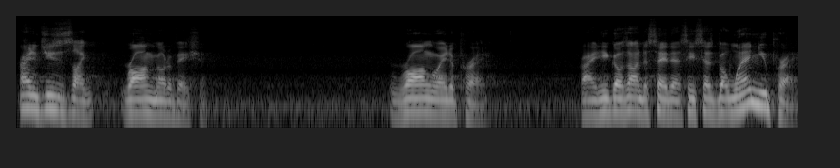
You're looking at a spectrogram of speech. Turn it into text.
Right? And Jesus is like, wrong motivation, wrong way to pray. Right? He goes on to say this He says, But when you pray,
